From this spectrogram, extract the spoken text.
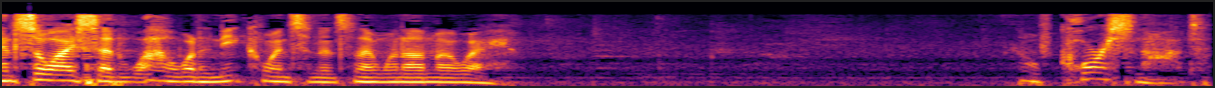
And so I said, Wow, what a neat coincidence, and I went on my way. No, of course not.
